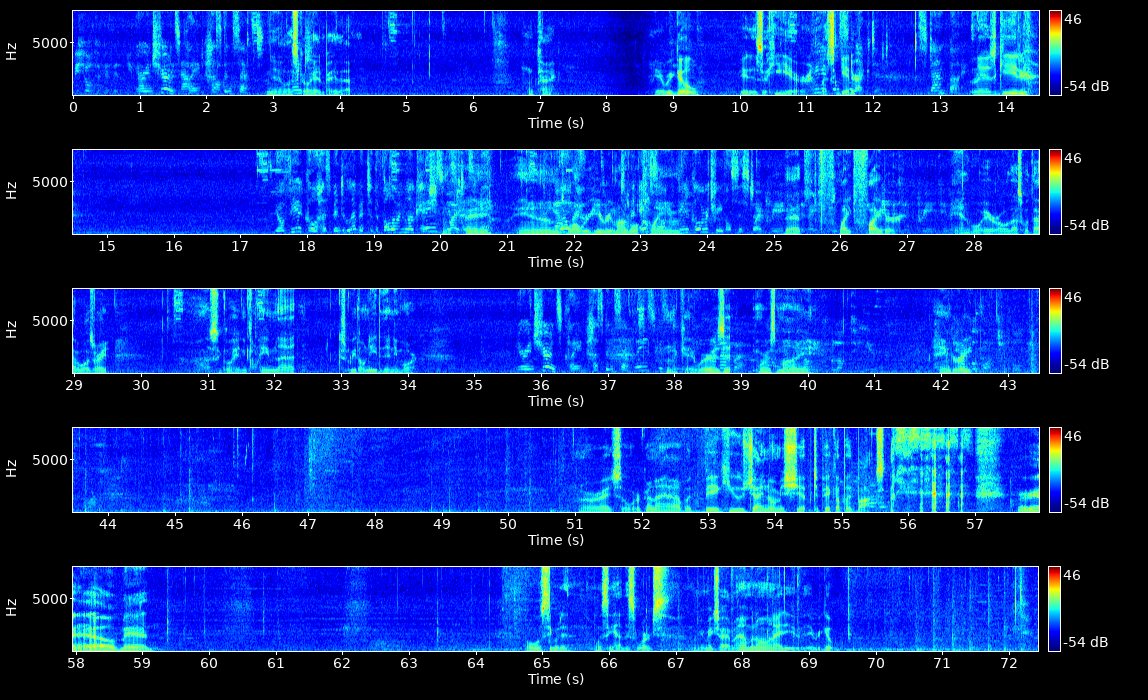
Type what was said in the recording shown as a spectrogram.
Be sure to visit New Your insurance claim has been sent. Yeah, let's Thank go ahead and pay that. Okay. Here we go. It is here. Let's get her. selected. Stand by. Let's get her. Your vehicle has been delivered to the following locations. Okay. And while we're here, we might as well To the ASOP claim Vehicle Retrieval System. Where creative that flight fighter. Anvil arrow, that's what that was, right? Let's go ahead and claim that because we don't need it anymore. Your insurance claim has been sent. Okay, where is it? Where's my belongings belong to you. hangar 8? Careful watch on all personal assets. Alright, so we're gonna have a big, huge, ginormous ship to pick up a box. we're gonna, oh man. But we'll see what it, we'll see how this works. Let me make sure I have my helmet on. I do. There we go.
